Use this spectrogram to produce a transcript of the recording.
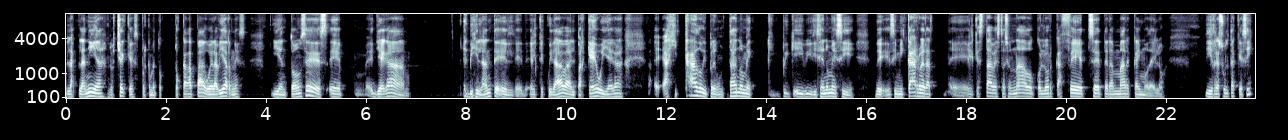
las planillas, los cheques, porque me tocaba pago, era viernes, y entonces llega el vigilante, el, que cuidaba el parqueo, y llega agitado y preguntándome y, diciéndome si, si mi carro era eh, el que estaba estacionado, color café, etcétera, marca y modelo. Y resulta que sí,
